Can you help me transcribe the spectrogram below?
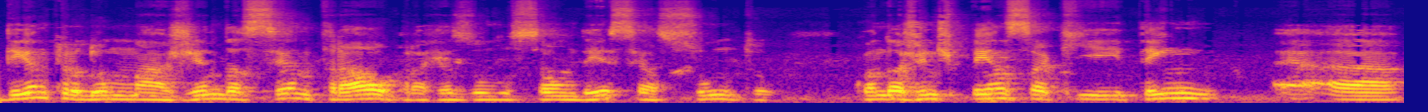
dentro de uma agenda central para a resolução desse assunto, quando a gente pensa que tem é,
